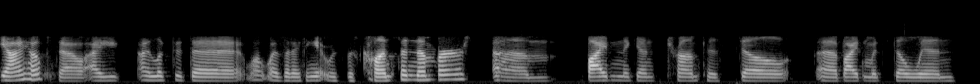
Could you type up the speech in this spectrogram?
Yeah, I hope so. I I looked at the what was it? I think it was Wisconsin numbers. Um, Biden against Trump is still uh, Biden would still win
